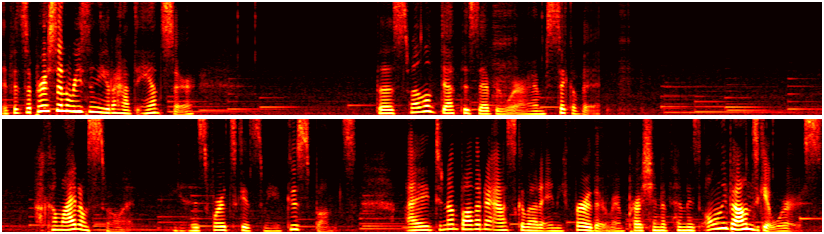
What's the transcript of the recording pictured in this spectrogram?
if it's a personal reason, you don't have to answer. The smell of death is everywhere. I am sick of it. How come I don't smell it? His words gives me goosebumps. I do not bother to ask about it any further. My impression of him is only bound to get worse.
